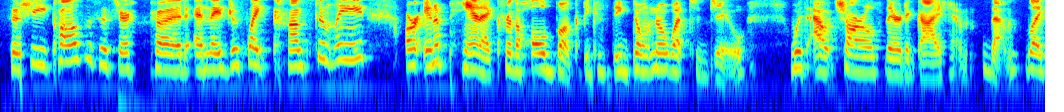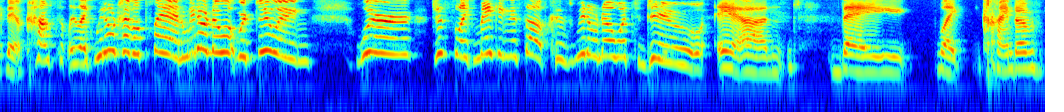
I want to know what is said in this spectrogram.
So she calls the sisterhood, and they just like constantly are in a panic for the whole book because they don't know what to do without Charles there to guide him them. Like they're constantly like, we don't have a plan, we don't know what we're doing. We're just like making this up because we don't know what to do. And they like kind of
